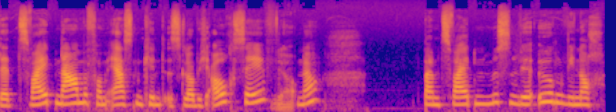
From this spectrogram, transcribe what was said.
der Zweitname vom ersten Kind ist, glaube ich, auch safe. Ja. Ne? Beim zweiten müssen wir irgendwie noch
